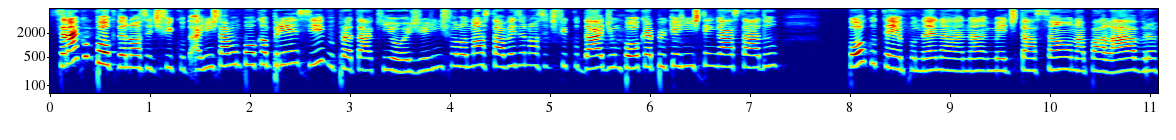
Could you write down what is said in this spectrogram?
será que um pouco da nossa dificuldade, a gente estava um pouco apreensivo para estar aqui hoje. A gente falou: nossa, talvez a nossa dificuldade um pouco é porque a gente tem gastado pouco tempo, né, na, na meditação, na palavra.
